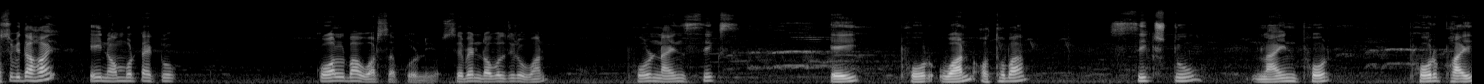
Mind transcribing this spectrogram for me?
অসুবিধা হয়, এই নম্বরটা একটু কল বা হোয়াটসঅ্যাপ করে নিও। Seven double zero one four nine six eight four one অথবা six two nine four four five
